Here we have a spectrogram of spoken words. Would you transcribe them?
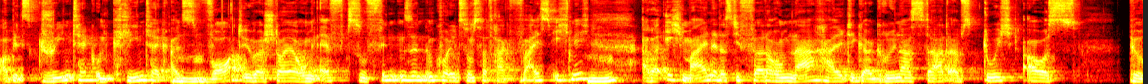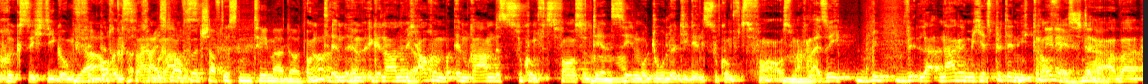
Ob jetzt Green Tech und Clean Tech als mhm. Wortübersteuerung F zu finden sind im Koalitionsvertrag, weiß ich nicht. Mhm. Aber ich meine, dass die Förderung nachhaltiger grüner Startups durchaus Berücksichtigung ja, findet. Auch und zwar Kreislaufwirtschaft ist ein Thema dort. Und ne? in, in, genau, nämlich ja. auch im, im, Rahmen des Zukunftsfonds und der mhm. zehn Module, die den Zukunftsfonds ausmachen. Mhm. Also ich nagel mich jetzt bitte nicht drauf nee, fest, nee, nee. aber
